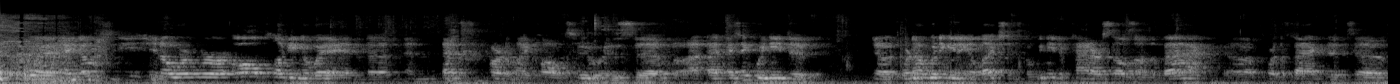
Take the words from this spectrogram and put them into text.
I don't, see, you know, we're, we're all plugging away, and, uh, and that's part of my call too, is, uh, I, I think we need to, you know, we're not winning any elections, but we need to pat ourselves on the back, uh, for the fact that, uh,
